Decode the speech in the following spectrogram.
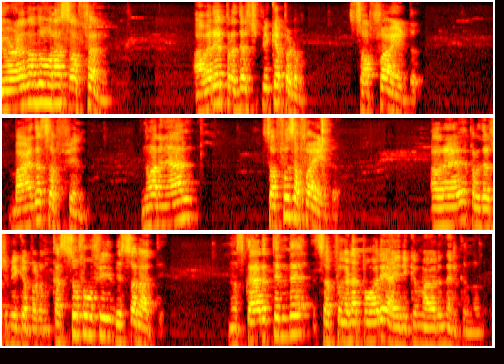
യുഴറൂന സഫൻ അവരെ പ്രദർശിപ്പിക്കപ്പെടും. സഫായിട്ട്. ബാദ സഫിൻ എന്ന് പറഞ്ഞാൽ സഫ് സഫായിട്ട് അവരെ പ്രദർശിപ്പിക്കപ്പെടും. കസുഫൂഫി ബിസ്വലാത്തി നിസ്കാരത്തിന്റെ സഫുകളെ പോലെ ആയിരിക്കും അവർ നിൽക്കുന്നത്.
